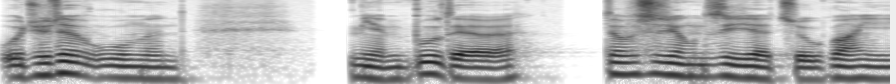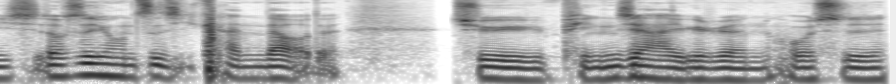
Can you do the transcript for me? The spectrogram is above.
我觉得我们。免不得都是用自己的主观意识，都是用自己看到的去评价一个人，或是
